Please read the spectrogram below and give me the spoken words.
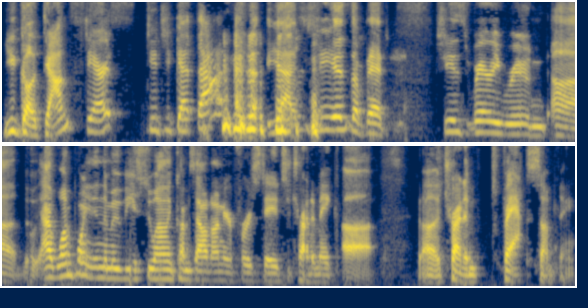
You go downstairs. Did you get that? yeah, she is a bitch. She is very rude. Uh, at one point in the movie, Sue Ellen comes out on her first date to try to make uh, uh try to fax something,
